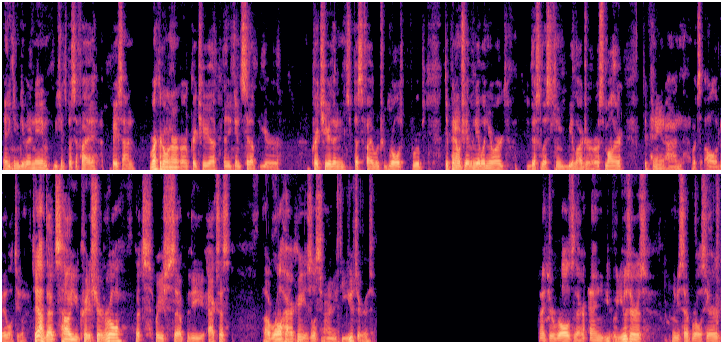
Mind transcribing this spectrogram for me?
and you can give it a name. You can specify based on record owner or criteria, and you can set up your criteria, then you specify which roles groups, depending on what you have enabled in your org. This list can be larger or smaller depending on what's all available to. So yeah, that's how you create a sharing rule. That's where you set up the access. Uh, role hierarchy is listed underneath the users. That's your roles there. And users, when you set up roles here,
